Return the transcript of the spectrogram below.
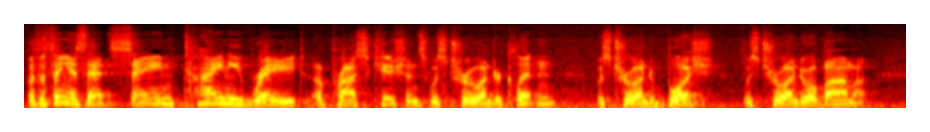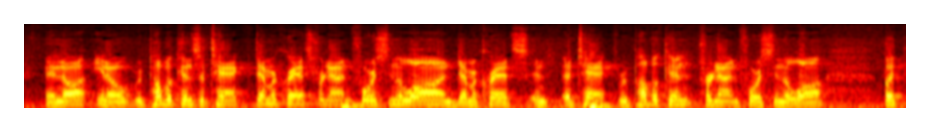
But the thing is, that same tiny rate of prosecutions was true under Clinton, was true under Bush, was true under Obama. And, you know, Republicans attacked Democrats for not enforcing the law, and Democrats attacked Republican for not enforcing the law. But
